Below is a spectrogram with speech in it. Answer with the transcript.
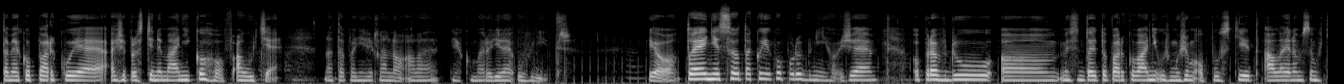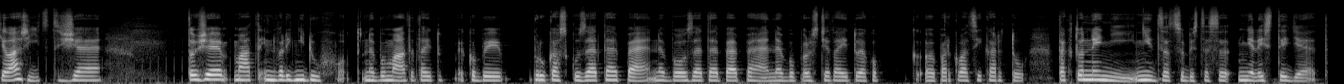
tam jako parkuje a že prostě nemá nikoho v autě. No ta paní řekla, no ale jako moje rodina je uvnitř. Jo, to je něco takového jako podobného, že opravdu, uh, myslím, tady to parkování už můžeme opustit, ale jenom jsem chtěla říct, že to, že máte invalidní důchod, nebo máte tady tu jakoby průkazku ZTP nebo ZTPP nebo prostě tady tu jako parkovací kartu, tak to není nic, za co byste se měli stydět.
